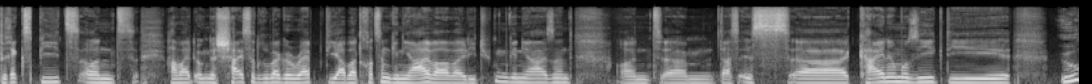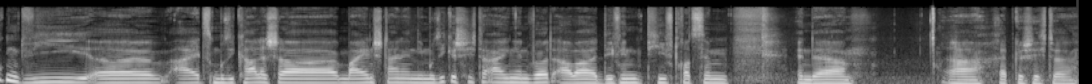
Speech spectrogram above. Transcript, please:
Drecksbeats und haben halt irgendeine Scheiße drüber gerappt, die aber trotzdem genial war, weil die Typen genial sind. Und ähm, das ist äh, keine Musik, die irgendwie äh, als musikalischer Meilenstein in die Musikgeschichte eingehen wird, aber definitiv trotzdem in der äh, Rap-Geschichte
